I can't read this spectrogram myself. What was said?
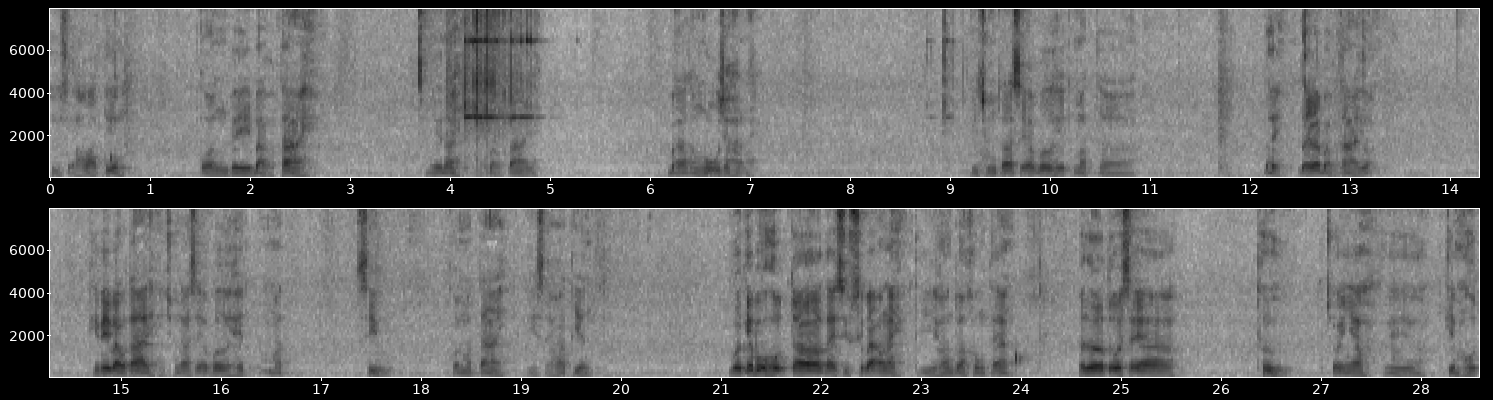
thì sẽ hòa tiền. Còn về bảo tài như này bảo tài này ba thằng ngũ chẳng hạn này. Thì chúng ta sẽ vơ hết mặt à, đây đây là bảo tài các bạn khi về bảo tài thì chúng ta sẽ vơ hết mặt xỉu, còn mặt tài thì sẽ hòa tiền. Với cái bộ hột à, tài xỉu siêu bão này thì hoàn toàn không tang. Bây giờ tôi sẽ thử cho anh em về kiểm hột.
